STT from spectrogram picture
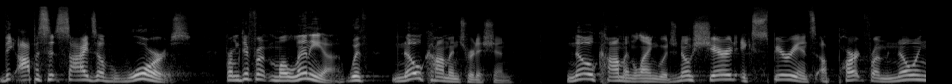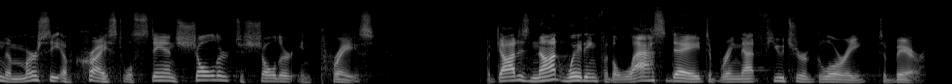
the opposite sides of wars, from different millennia, with no common tradition no common language, no shared experience apart from knowing the mercy of Christ will stand shoulder to shoulder in praise. But God is not waiting for the last day to bring that future glory to bear.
